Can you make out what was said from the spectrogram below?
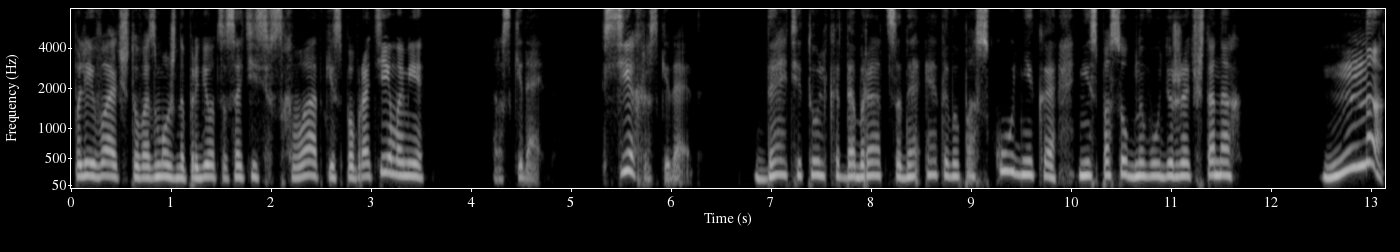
плевать, что, возможно, придется сойтись в схватке с побратимами. Раскидает. Всех раскидает. Дайте только добраться до этого паскудника, не способного удержать в штанах. На!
